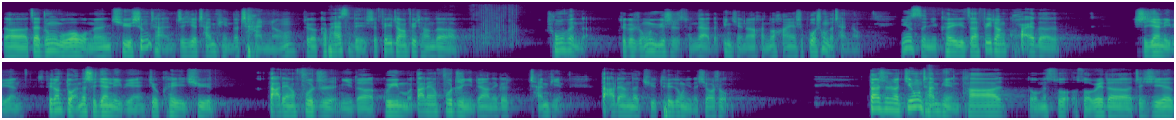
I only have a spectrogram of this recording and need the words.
呃，在中国，我们去生产这些产品的产能，这个 capacity 是非常非常的充分的，这个冗余是存在的，并且呢，很多行业是过剩的产能。因此，你可以在非常快的时间里边，非常短的时间里边，就可以去大量复制你的规模，大量复制你这样的一个产品，大量的去推动你的销售。但是呢，金融产品它我们所所谓的这些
